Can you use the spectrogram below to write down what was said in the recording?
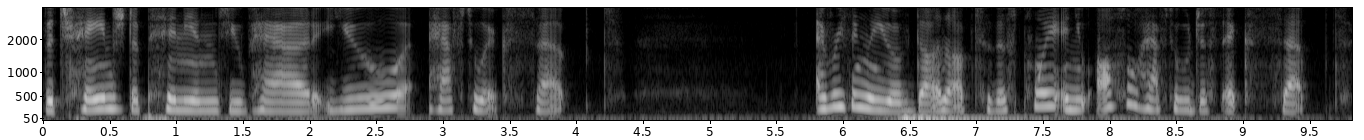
the changed opinions you've had. You have to accept everything that you have done up to this point, and you also have to just accept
